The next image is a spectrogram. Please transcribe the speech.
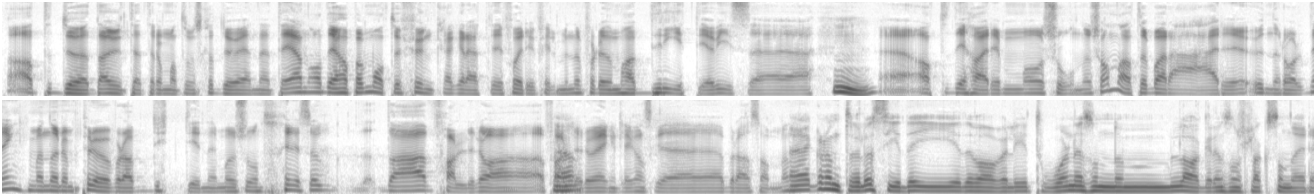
At døden er ute etter om at de skal dø en etter en. Og det har på en måte funka greit i de forrige filmene, fordi de har driti i å vise Mm. eh, at de har emosjoner sånn. At det bare er underholdning. Men når de prøver å dytte inn emosjoner, så da faller det, det jo egentlig ganske bra sammen. Jeg glemte vel å si det i Det var vel i toeren, som de lager en sånn slags sånn der,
